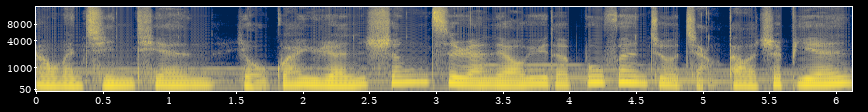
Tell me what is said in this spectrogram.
那我们今天有关于人生自然疗愈的部分就讲到这边。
